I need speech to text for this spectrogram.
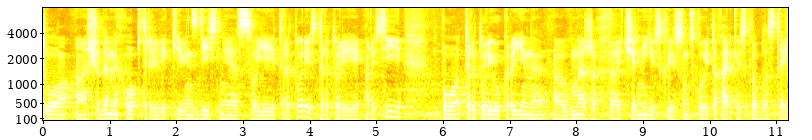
до е, щоденних обстрілів, які він здійснює з своєї території, з території Росії по території України е, в межах Чернігівської, Сумської та Харківської областей,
